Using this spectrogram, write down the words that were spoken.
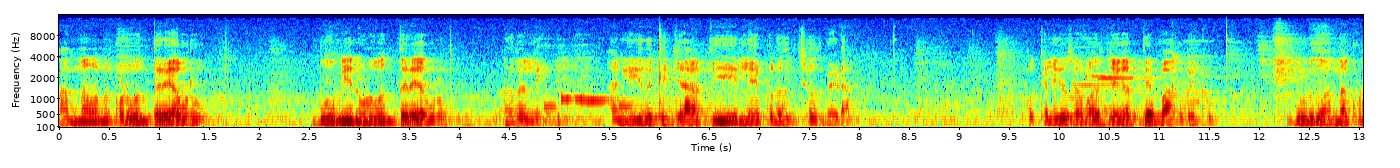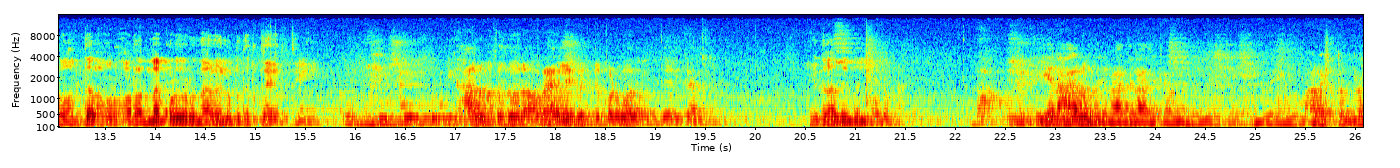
ಅನ್ನವನ್ನು ಕೊಡುವಂತರೇ ಅವರು. ಭೂಮಿಯನ್ನು ಉಳುವಂಥರೇ ಅವರು ಅದರಲ್ಲಿ. ಹಾಗೆ ಇದಕ್ಕೆ ಜಾತಿ ಲೇಪನ ಹಚ್ಚೋದು ಬೇಡ. ಒಕ್ಕಲಿಗ ಸಮಾಜ ಜಗತ್ತೇ ಬಾಗಬೇಕು. ದುಡಿದು ಅನ್ನ ಕೊಡುವಂತಾರೆ ಅವರು. ಅವ್ರು ಅನ್ನ ಕೊಡಿದ್ರು ನಾವೆಲ್ಲೂ ಬದುಕ್ತಾ ಇರ್ತೀವಿ. ಈಗ ಹಾಲು ಮತದವರು ಅವರಾಗಲೇ ಬಿಟ್ಟು ಕೊಡ್ಬೋದು ಅಧಿಕಾರ ಯುಗಾದಿ ಮೇಲೆ ನೋಡೋಣ. ಏನಾಗುತ್ತೆ ರಾಜ ರಾಜಕಾರಣದಲ್ಲಿ? ಅಂದರೆ ಈಗ ಭಾಳಷ್ಟು ಅಂದ್ರೆ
